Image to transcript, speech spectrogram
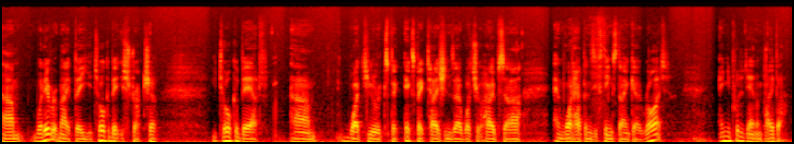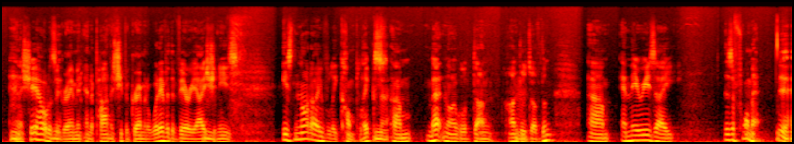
um, whatever it may be, you talk about your structure, you talk about um, what your expect, expectations are, what your hopes are, and what happens if things don't go right. and you put it down on paper. And a shareholders agreement and a partnership agreement or whatever the variation is, is not overly complex. No. Um, Matt and I will have done hundreds of them, um, and there is a there's a format. Yeah.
